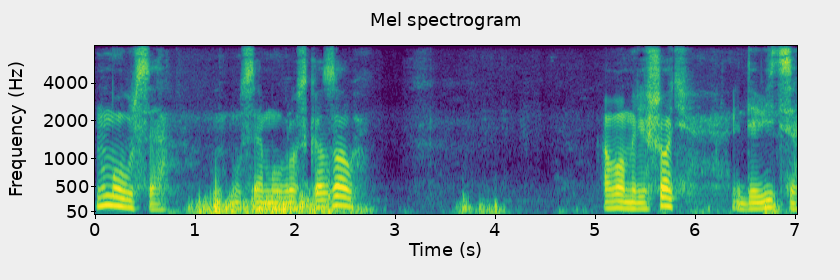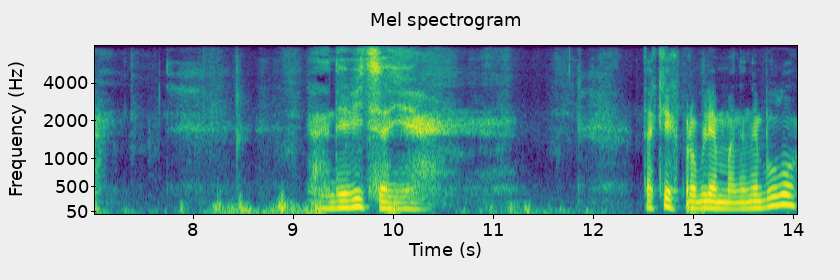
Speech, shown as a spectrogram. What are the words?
Ну, мов усе. Усе мов розказав. А вам рішать. Дивіться. Дивіться є. Таких проблем в мене не було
